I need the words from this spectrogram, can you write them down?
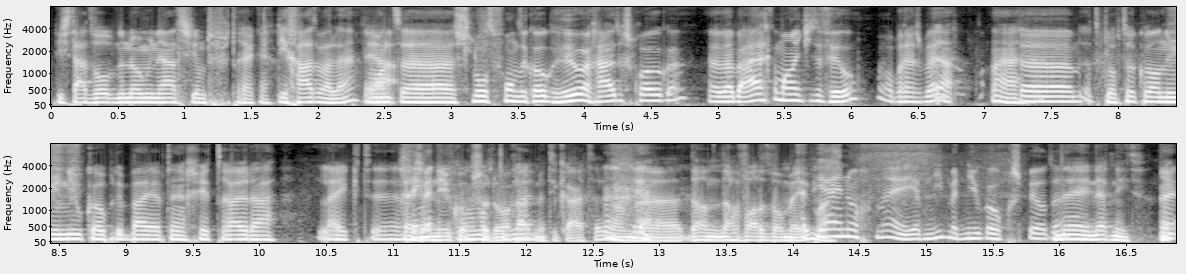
die staat wel op de nominatie om te vertrekken. die gaat wel hè. Ja. Want eh, Slot vond ik ook heel erg uitgesproken. Eh, we hebben eigenlijk een mannetje te veel op rechtsback. Ja, nou ja, Ehm, dat klopt ook wel nu je nieuwkoop erbij hebt en Geertruida lijkt... eh, Tenzij Nieuwkoop zo doorgaat met die kaarten, dan, Ja. eh, dan, dan valt het wel mee. heb maar- jij nog? Nee, je hebt niet met Nieuwkoop gespeeld hè? Nee, net niet. Nee.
